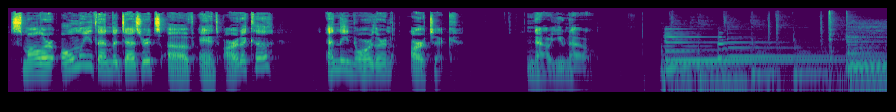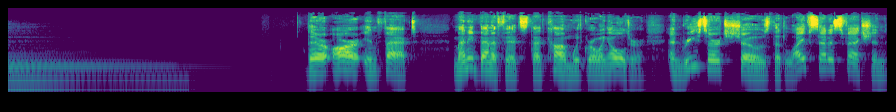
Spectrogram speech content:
smaller only than the deserts of Antarctica and the northern Arctic. Now you know. There are, in fact, many benefits that come with growing older, and research shows that life satisfaction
